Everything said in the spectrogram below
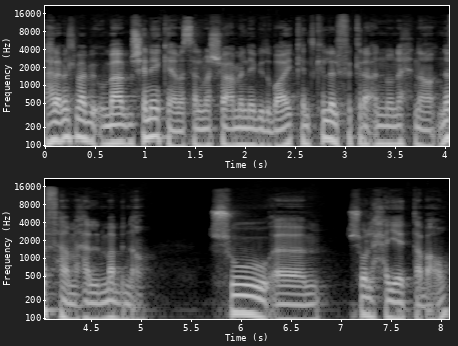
هلا مثل ما بي... ما مش هيك يعني مثلا المشروع عملناه بدبي كانت كل الفكرة إنه نحن نفهم هالمبنى شو شو الحياة تبعه.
